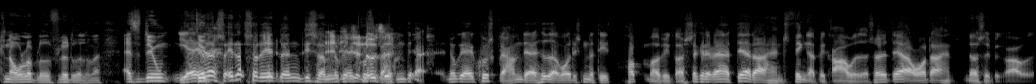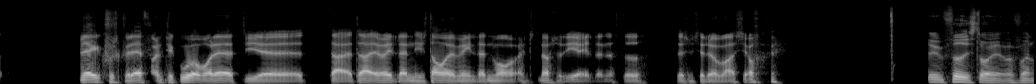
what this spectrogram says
knogler blevet flyttet eller sådan noget. Altså det er jo... Ja, det er jo ellers, ellers så er det et eller andet, ligesom, Det nu er kan, jeg huske, ham der, nu kan jeg ikke huske, hvad ham der hedder, hvor de sådan har delt kroppen op, ikke også? Så kan det være, at der, der er hans finger begravet, og så er derovre, der er hans nosse begravet. Men jeg kan ikke huske, hvad det er for en figur, hvor det er, at de, øh, der, der er jo et eller andet historie med en eller anden, hvor hans nosse er et eller andet sted. Det synes jeg, det var meget sjovt. det er en fed historie i hvert fald.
